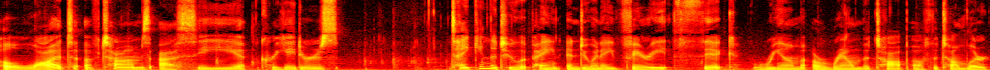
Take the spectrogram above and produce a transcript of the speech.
A lot of times I see creators taking the tulip paint and doing a very thick rim around the top of the tumbler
